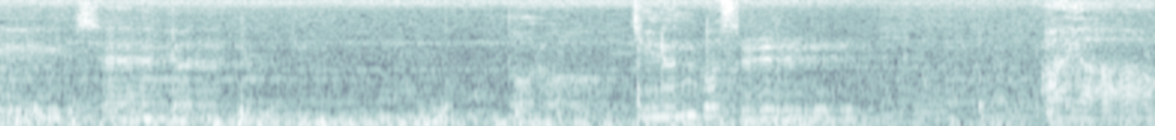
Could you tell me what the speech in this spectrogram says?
달이 새면은 떨어지는 것을 아야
